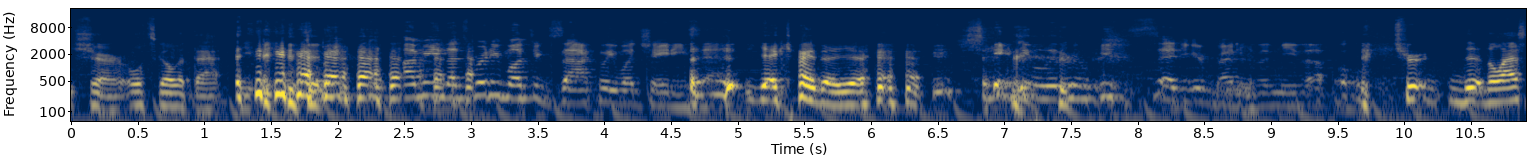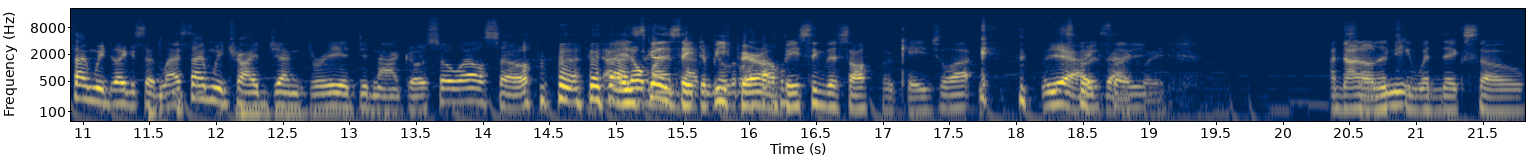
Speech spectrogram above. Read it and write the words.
Sure. Let's go with that. I mean, that's pretty much exactly what Shady said. yeah, kind of. Yeah. Shady literally said you're better than me, though. True. The, the last time we, like I said, last time we tried Gen three, it did not go so well. So I was gonna say, to be fair, little I'm basing this off of Cage Lock. Yeah, So it's like- exactly. I'm not So on we a need- team with Nick, so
